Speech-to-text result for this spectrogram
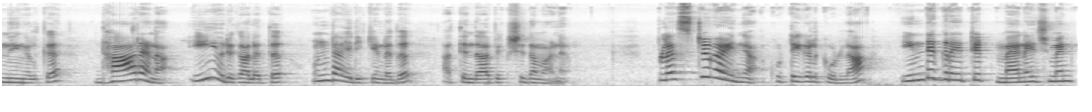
നിങ്ങൾക്ക് ധാരണ ഈ ഒരു കാലത്ത് ഉണ്ടായിരിക്കേണ്ടത് അത്യന്താപേക്ഷിതമാണ്. പ്ലസ് ടു കഴിഞ്ഞ കുട്ടികൾക്കുള്ള ഇന്റഗ്രേറ്റഡ് മാനേജ്മെന്റ്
